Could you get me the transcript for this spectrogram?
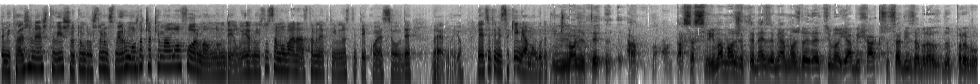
da mi kaže nešto više o tom društvenom smeru, možda čak i malo o formalnom delu, jer nisu samo van nastavne aktivnosti te koje se ovde vrednuju. Recite mi sa kim ja mogu da pričam? Možete, a, a, pa sa svima možete, ne znam, ja možda, recimo, ja bih Aksu sad izabrao da prvu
